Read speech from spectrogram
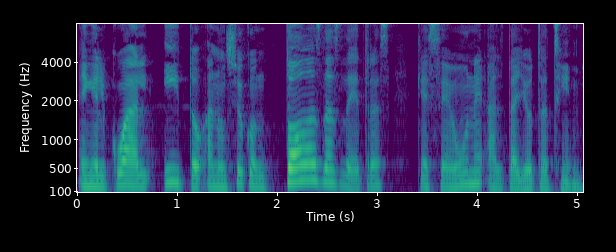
en el cual Ito anunció con todas las letras que se une al Toyota Team.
